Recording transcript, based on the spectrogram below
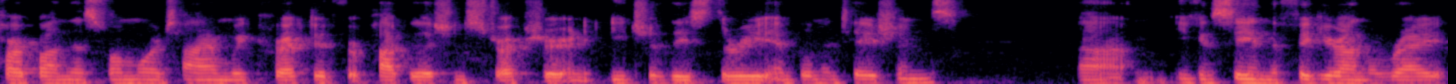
harp on this one more time, we corrected for population structure in each of these three implementations. Um, you can see in the figure on the right,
